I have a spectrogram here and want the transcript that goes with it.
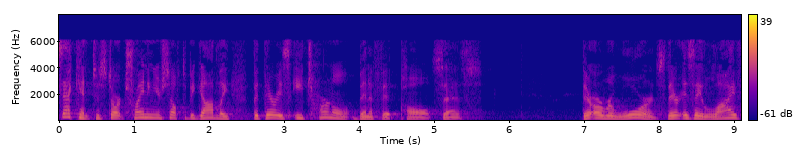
second to start training yourself to be godly, but there is eternal benefit, Paul says. There are rewards. There is a life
